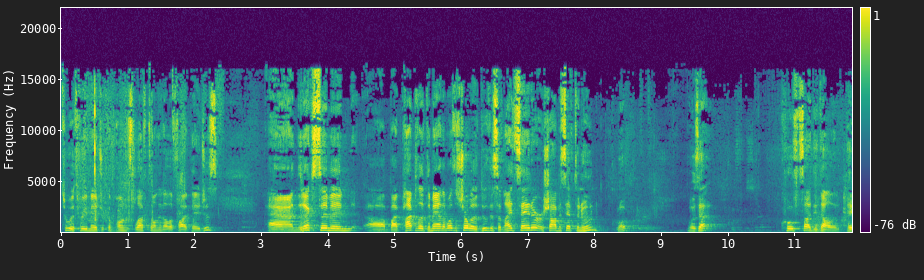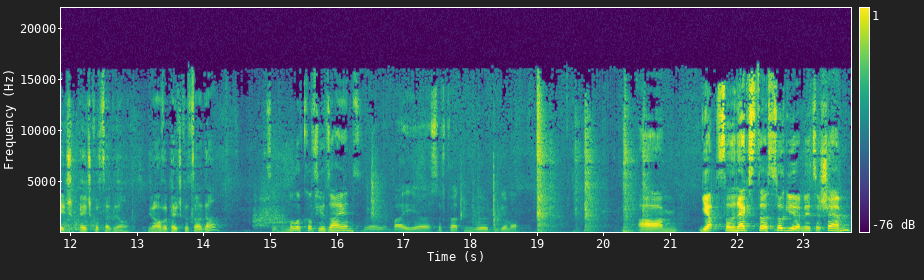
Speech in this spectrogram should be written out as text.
two or three major components left, only another five pages. And the next simon, uh, by popular demand, I wasn't sure whether to do this at night Seder or Shabbos afternoon. What was that? Kuf Tzadi Dalid, page, page Kuf Tzadi Dalid. You don't have a page Kuf Tzadi Dalid? Mullah Kuf Yud by uh, Sifkat and Yud Gimel. Um, yeah, so the next uh, Sugya Mitzvah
